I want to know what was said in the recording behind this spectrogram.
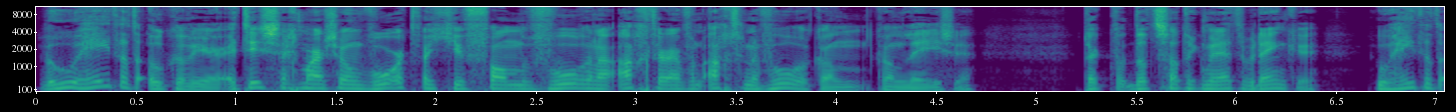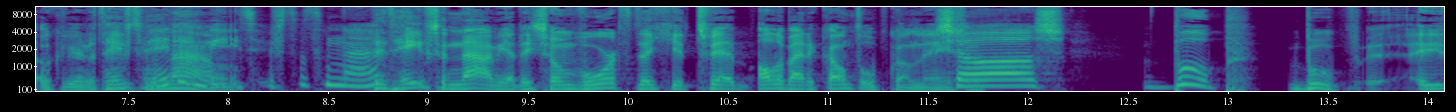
Hoe heet dat ook alweer? Het is zeg maar zo'n woord wat je van voren naar achter en van achter naar voren kan, kan lezen. Dat, dat zat ik me net te bedenken. Hoe heet dat ook weer? Dat heeft Dat een naam. niet. Heeft dat een naam? Dit heeft een naam. Ja, dit is zo'n woord dat je twee, allebei de kanten op kan lezen. Zoals boep. Boep. Eh,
